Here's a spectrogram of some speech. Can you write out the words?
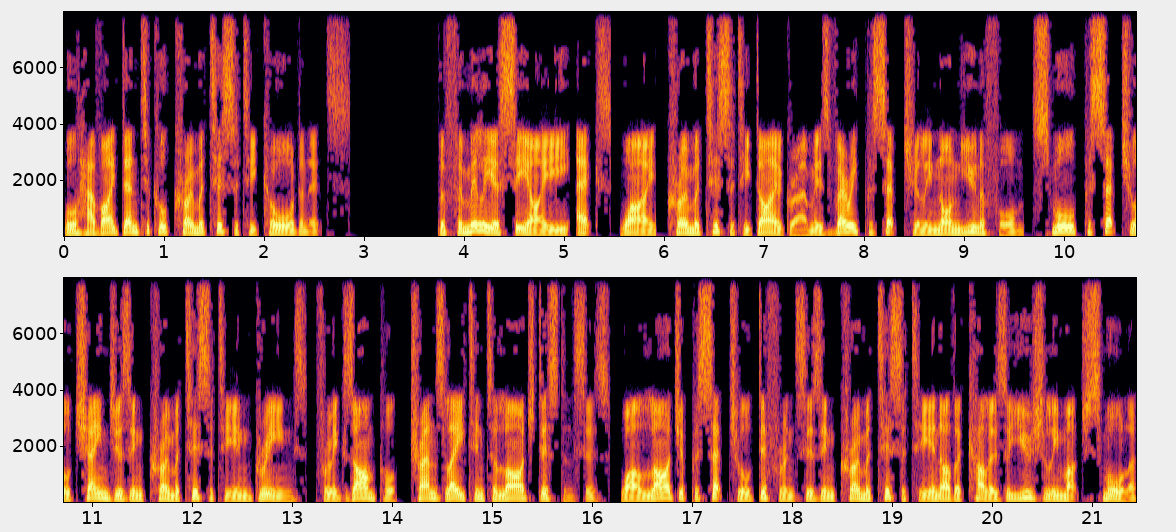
will have identical chromaticity coordinates. The familiar CIE X, y chromaticity diagram is very perceptually non-uniform. Small perceptual changes in chromaticity in greens, for example, translate into large distances, while larger perceptual differences in chromaticity in other colors are usually much smaller.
